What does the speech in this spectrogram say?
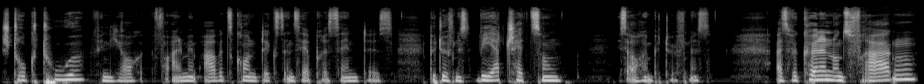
Struktur, finde ich auch vor allem im Arbeitskontext ein sehr präsentes Bedürfnis. Wertschätzung ist auch ein Bedürfnis. Also wir können uns fragen,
